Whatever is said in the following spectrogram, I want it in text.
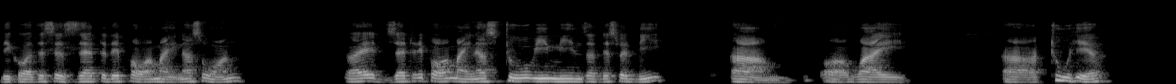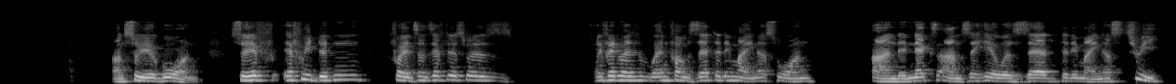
because this is z to the power minus one, right? z to the power minus two, we means that this would be um, or y uh, two here. And so you go on. So if, if we didn't, for instance, if this was, if it was, went from z to the minus one, and the next answer here was z to the minus three,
